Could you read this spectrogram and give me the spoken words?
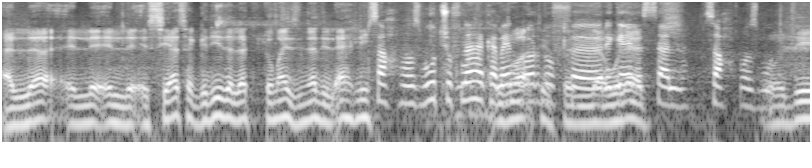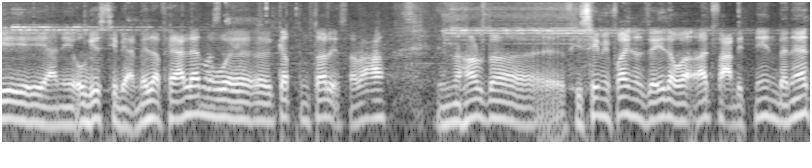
السياسة الجديدة التي تميز النادي الأهلي صح مظبوط. شفناها كمان برضو في في رجال. السلة. صح مظبوط. ودي يعني أوجستي بيعملها فعلا. وكابتن طارق صراحة النهارده في semi final زي ده وأدفع باثنين بنات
